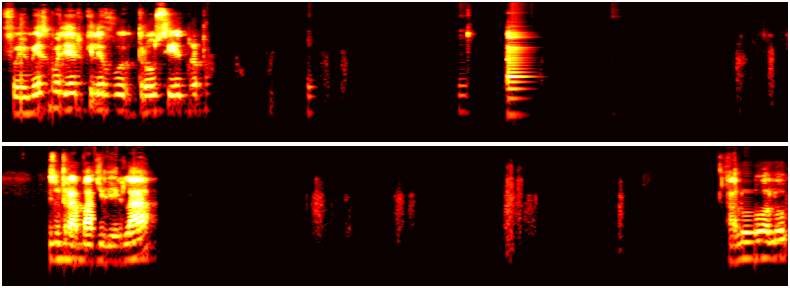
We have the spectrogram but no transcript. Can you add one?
foi o mesmo olheiro que levou, trouxe ele para um trabalho de lá Alô, alô.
